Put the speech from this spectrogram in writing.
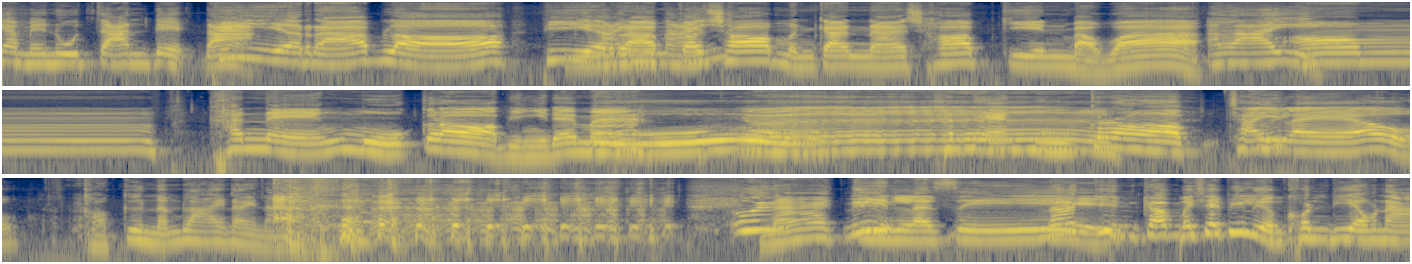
อะเมนูจานเด็ดพี่รับเหรอ พี่รับก็ชอบเหมือนกันนะ ชอบกินแบบว่าอะไรอมขนงหมูกรอบอย่างนี้ได้ไหมขนงหมูกรอบ ใช่แล้วข อกืนน้ำลายหน่อยนะน่ากินละสิน่ากินครับไม่ใช่พี่เหลือมคนเดียวนะ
